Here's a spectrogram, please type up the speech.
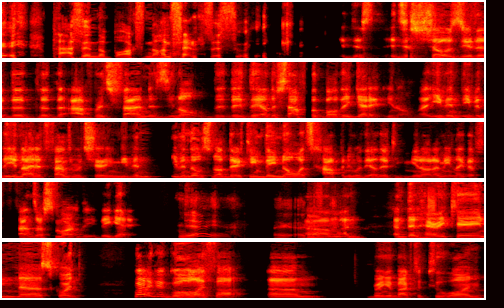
pass in the box nonsense this week. It just it just shows you that the, the, the average fan is you know they, they, understand football they get it you know like even even the United fans were cheering even even though it's not their team they know what's happening with the other team you know what I mean like the fans are smart they, they get it Yeah, yeah. I, I um, and and then Harry Kane uh, scored quite a good goal I thought um, bring it back to two one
